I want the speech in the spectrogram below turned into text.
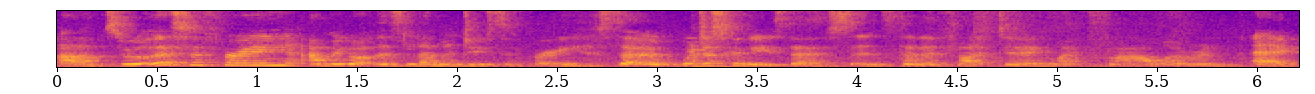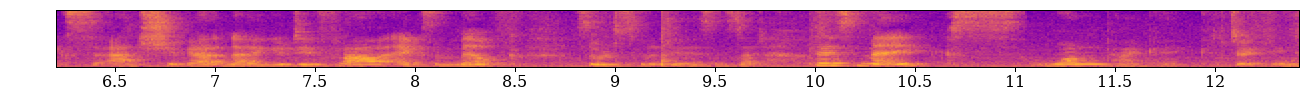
Um, so we got this for free, and we got this lemon juice for free. So we're just gonna use this instead of like doing like flour and eggs and sugar. No, you do flour, eggs, and milk. So we're just gonna do this instead. This makes one pancake. Joking.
